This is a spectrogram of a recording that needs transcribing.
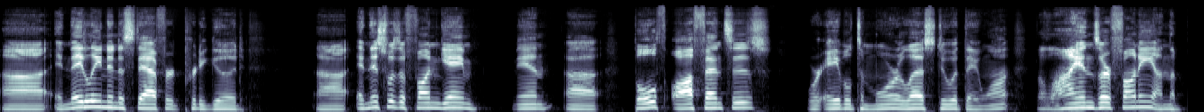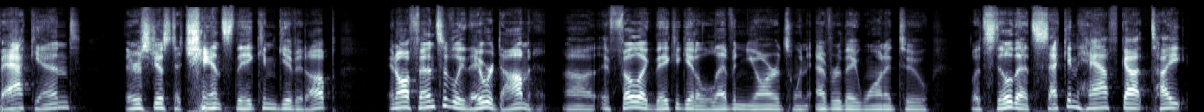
Uh, and they leaned into Stafford pretty good. Uh, and this was a fun game, man. Uh, both offenses were able to more or less do what they want. The Lions are funny on the back end. There's just a chance they can give it up. And offensively, they were dominant. Uh, it felt like they could get 11 yards whenever they wanted to. But still, that second half got tight.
